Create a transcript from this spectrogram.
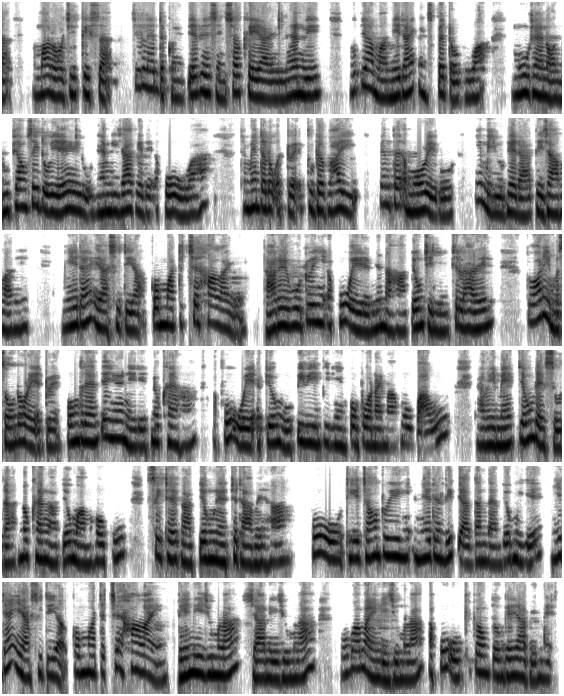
အမတော်ကြီးကိစ္စ ကျစ်လက်တခွင်ပြဲပြဲရှင်ရှောက်ခဲ့ရတဲ့လမ်းတွေလူပြမှာမြေတိုင်း inspector ကမူထမ်းတော်လူဖြောင်းစိတ်တို့ရဲ့လို့နာမည်ရခဲ့တဲ့အဖိုးကထမင်းတလုံးအတွက်သူတစ်ပါးဤပင်သက်အမောတွေကိုညှိမယူခဲ့တာသိကြပါတယ်မြေတိုင်းအရာရှိတယောက်ကောမတစ်ချက်ဟလိုက်ရင်ဒါတွေကိုတွေးရင်အဖိုးရဲ့မျက်နှာဟာပြုံးချင်ရင်ဖြစ်လာတယ် သွားတွေမစုံတော့တဲ့အတွက်ပုံသဏ္ဍာန်ပြည့်ရင်းနေတဲ့နှုတ်ခမ်းဟာအဖိုးအိုရဲ့အပြုံးကိုပြပြပြပြပုံပေါ်နိုင်မှာမဟုတ်ပါဘူး။ဒါပေမဲ့ပြုံးတယ်ဆိုတာနှုတ်ခမ်းကပြုံးမှာမဟုတ်ဘူး။စိတ်ထဲကပြုံးနေဖြစ်တာပဲဟာ။ဟိုးဒီအကြောင်းတွေးရင်အမြဲတမ်းလေးပြတန်းတန်းပြုံးမိရဲ့။မြေတိုင်းအရာရှိတယောက်ကောမတစ်ချက်ဟလိုက်ရင်လင်းနေယူမလား၊ရှာနေယူမလား၊ဘိုးဘမိုင်နေယူမလားအဖိုးအိုခကောင်းတုံခဲ့ရပြီနဲ့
